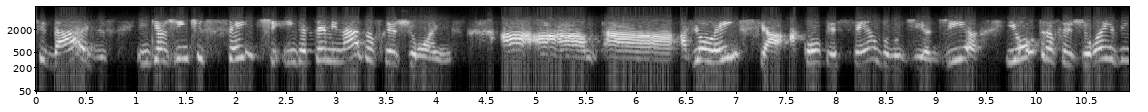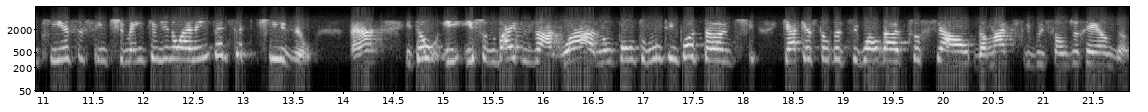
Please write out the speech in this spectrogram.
cidades em que a gente sente em determinadas regiões a, a, a, violência acontecendo no dia a dia e outras regiões em que esse sentimento ele não é nem perceptível. Né? Então, isso vai desaguar num ponto muito importante, que é a questão da desigualdade social, da má distribuição de renda.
